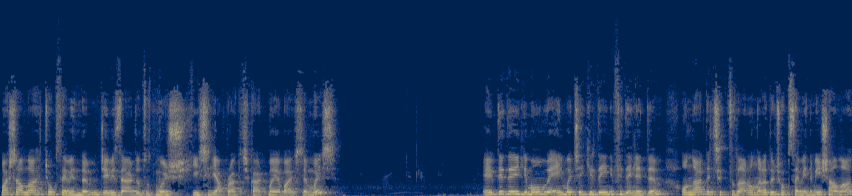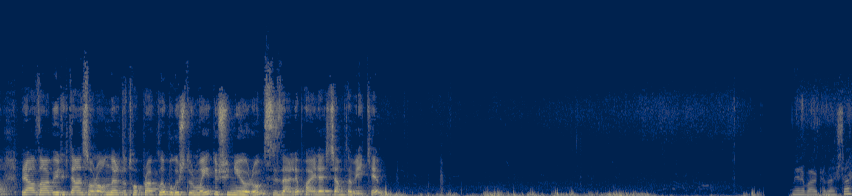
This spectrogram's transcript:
Maşallah çok sevindim. Cevizler de tutmuş, yeşil yaprak çıkartmaya başlamış. Evde de limon ve elma çekirdeğini fideledim. Onlar da çıktılar. Onlara da çok sevindim. İnşallah biraz daha büyüdükten sonra onları da toprakla buluşturmayı düşünüyorum. Sizlerle paylaşacağım tabii ki. Merhaba arkadaşlar.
